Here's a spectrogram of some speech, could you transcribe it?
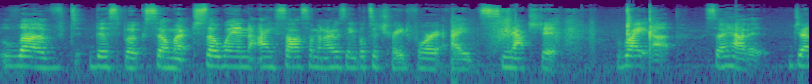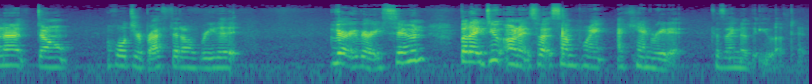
loved this book so much. So when I saw someone I was able to trade for it, I snatched it right up. So I have it. Jenna, don't hold your breath that I'll read it very, very soon. But I do own it, so at some point I can read it because I know that you loved it.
